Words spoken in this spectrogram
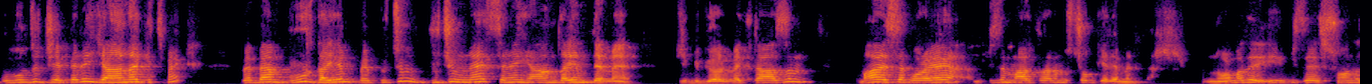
bulunduğu cephenin yanına gitmek ve ben buradayım ve bütün gücümle senin yanındayım deme gibi görmek lazım. Maalesef oraya bizim markalarımız çok gelemediler. Normalde bize şu anda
